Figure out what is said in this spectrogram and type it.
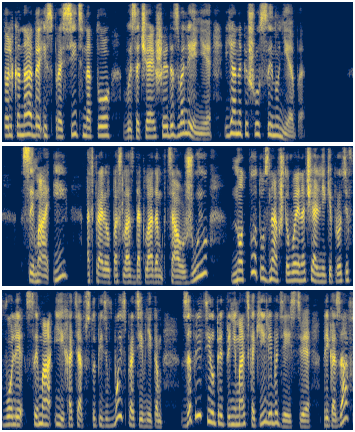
только надо и спросить на то высочайшее дозволение. Я напишу сыну неба». Сыма-И отправил посла с докладом к Цао-Жую, но тот, узнав, что военачальники против воли Сыма-И хотят вступить в бой с противником, запретил предпринимать какие-либо действия, приказав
